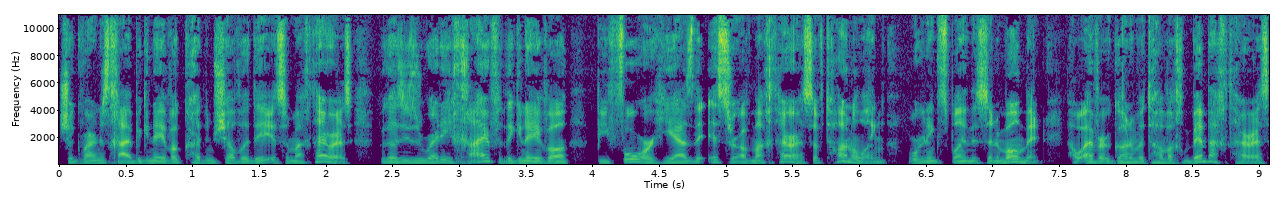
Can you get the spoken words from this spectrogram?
Shekvar is chayiv b'gneva, Kadim de Isser Machteres, because he's already chayiv for the gneva before he has the Isser of Machteres, of tunneling. We're going to explain this in a moment. However, Ganav Tavach b'Machteres,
